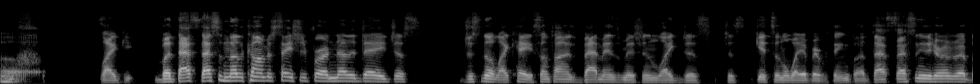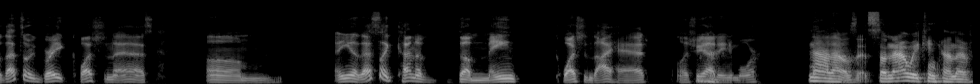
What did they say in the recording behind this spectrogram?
Uh, like but that's that's another conversation for another day. Just just know like hey sometimes batman's mission like just just gets in the way of everything but that's that's neither here nor there but that's a great question to ask. Um and yeah that's like kind of the main questions I had, unless you mm-hmm. had any more. No, that was it. So now we can kind of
